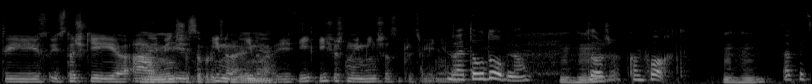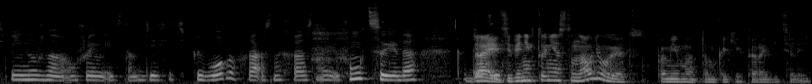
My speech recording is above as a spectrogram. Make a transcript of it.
ты из, из точки А... Наименьшее и- сопротивление. Именно, именно. И, и ищешь наименьшее сопротивление. Но да. это удобно Мгм. тоже, комфорт. Мгм. Так и тебе не нужно уже иметь там 10 приборов разных, разные функции, да? Да, и Эти- тебя никто не останавливает, помимо там каких-то родителей.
